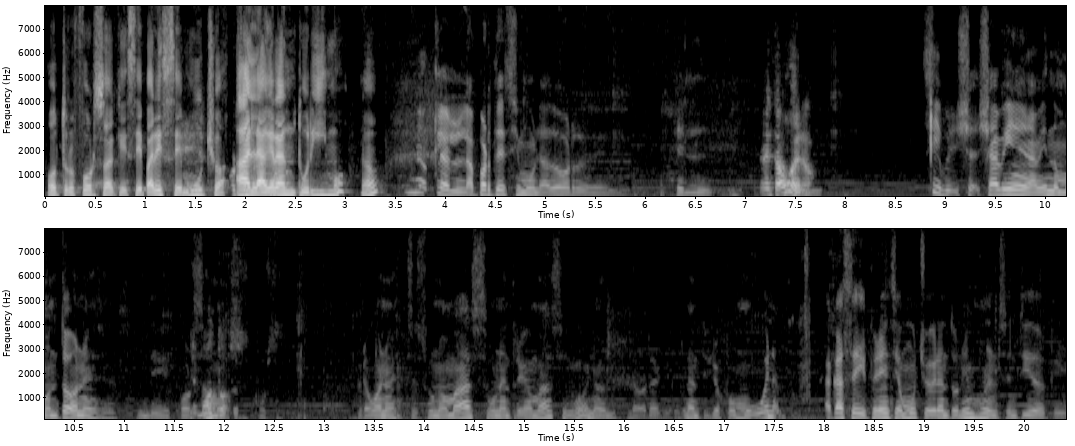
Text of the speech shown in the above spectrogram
Otro Forza que se parece Sí, mucho a la. Gran Turismo, ¿no? No, claro, la parte de simulador. eh, el- Está bueno. Sí, pero ya, ya vienen habiendo montones de Forza motos. Pero bueno, este es uno más, una entrega más. Y bueno, la verdad que la anterior fue muy buena. Acá se diferencia mucho de Gran Turismo en el sentido de que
